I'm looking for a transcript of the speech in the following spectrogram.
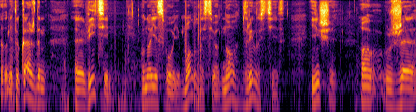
Розумієте, у кожному е, віці воно є своє. Молодості одно, зрілості інше, а вже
